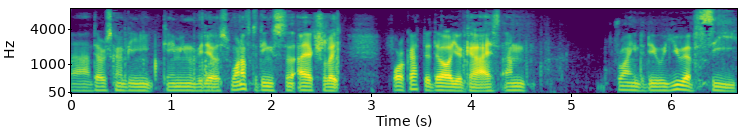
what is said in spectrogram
Uh, there's going to be gaming videos. One of the things that I actually forgot to tell you guys, I'm trying to do UFC.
